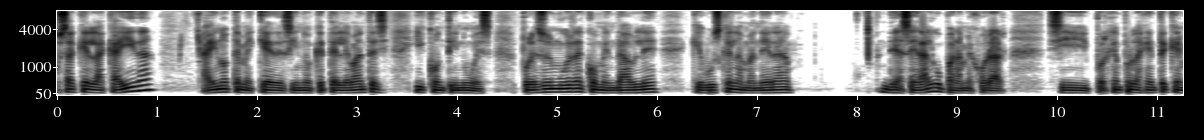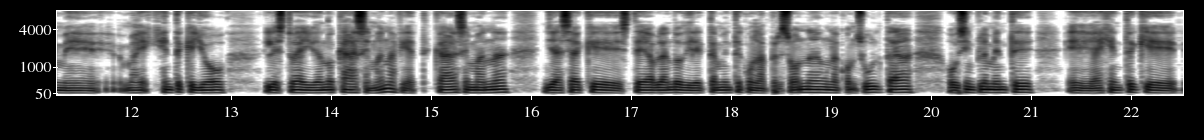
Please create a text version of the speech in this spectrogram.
o sea que la caída Ahí no te me quedes, sino que te levantes y continúes. Por eso es muy recomendable que busques la manera de hacer algo para mejorar. Si, por ejemplo, la gente que me, gente que yo le estoy ayudando cada semana, fíjate, cada semana, ya sea que esté hablando directamente con la persona, una consulta, o simplemente eh, hay gente que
